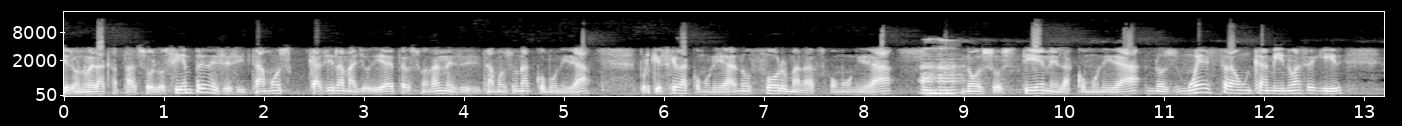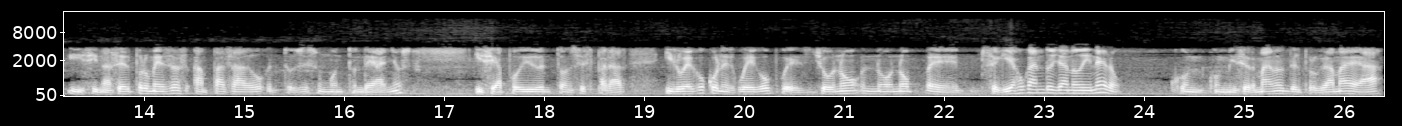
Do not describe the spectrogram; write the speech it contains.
pero no era capaz solo. Siempre necesitamos, casi la mayoría de personas necesitamos una comunidad, porque es que la comunidad nos forma, la comunidad nos sostiene, la comunidad nos muestra un camino a seguir y sin hacer promesas han pasado entonces un montón de años y se ha podido entonces parar y luego con el juego pues yo no no no eh, seguía jugando ya no dinero con, con mis hermanos del programa de A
